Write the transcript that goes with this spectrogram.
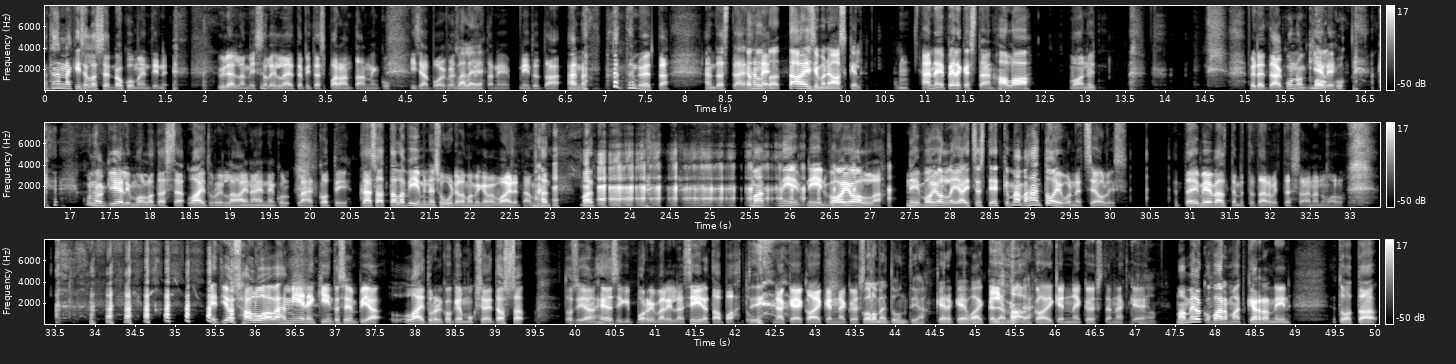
Että Hän näki sellaisen dokumentin Ylellä, missä oli sillä, että pitäisi parantaa niin kuin isäpoikaisuudetta. Niin, niin tota, hän on päättänyt, että hän tästä, hän ei, Katsotaan. Tämä on ensimmäinen askel. hän ei pelkästään halaa, vaan nyt vedetään kunnon kieli, Moukku. kunnon kielimollo tässä laiturilla aina ennen kuin lähdet kotiin. Tämä saattaa olla viimeinen suudelma, mikä me vaihdetaan. Mä, mä, mä, niin, niin, voi olla. Niin voi olla. Ja itse asiassa, tiedätkö, mä vähän toivon, että se olisi. Että ei meidän välttämättä tarvitse tässä aina nuolla. Et jos haluaa vähän mielenkiintoisempia laiturikokemuksia, niin tuossa tosiaan Helsinki-Porin välillä siinä tapahtuu. Niin. Näkee kaiken näköistä. Kolme tuntia. Kerkee vaikka ja Ihan mitä. kaiken näköistä näkee. Joo. Mä oon melko varma, että kerran niin tuota,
